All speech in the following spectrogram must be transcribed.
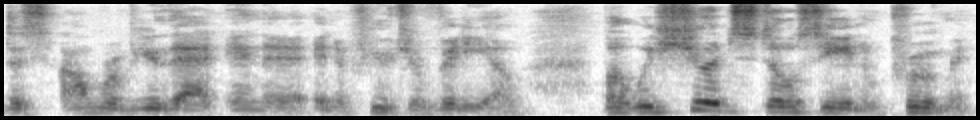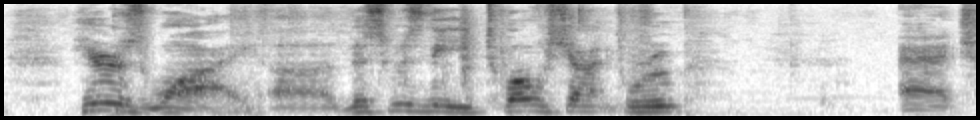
just I'll review that in a, in a future video. But we should still see an improvement. Here's why. Uh, this was the 12 shot group at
